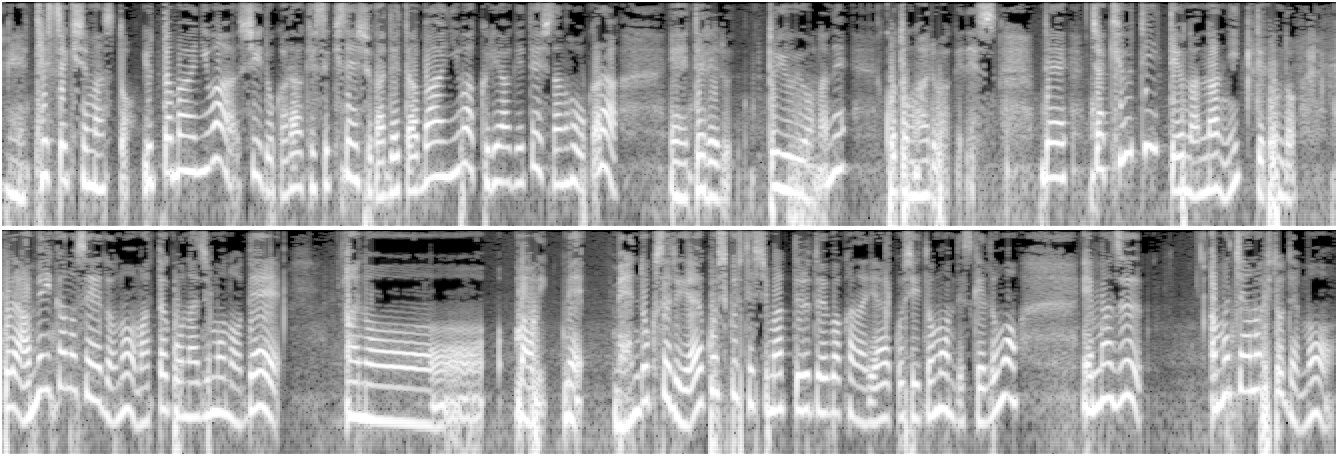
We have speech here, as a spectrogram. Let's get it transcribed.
えー欠席しますと言った場合には、シードから欠席選手が出た場合には、繰り上げて下の方から、えー出れるというようなね、ことがあるわけです。で、じゃあ QT っていうのは何？って今度、これはアメリカの制度の全く同じもので、あのーまあ、め、めんどくさいとややこしくしてしまってるといえばかなりややこしいと思うんですけれども、えまず、アマチュアの人でも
